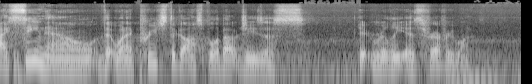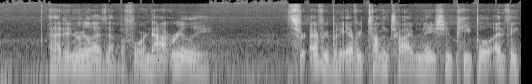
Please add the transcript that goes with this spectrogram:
I see now that when I preach the gospel about Jesus, it really is for everyone. And I didn't realize that before. Not really. It's for everybody, every tongue, tribe, nation, people, anything.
